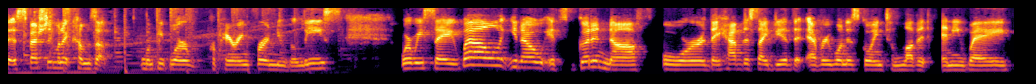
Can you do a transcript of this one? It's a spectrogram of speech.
especially when it comes up when people are preparing for a new release where we say, well, you know, it's good enough, or they have this idea that everyone is going to love it anyway.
